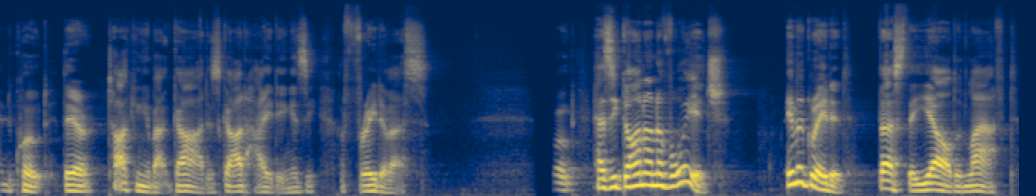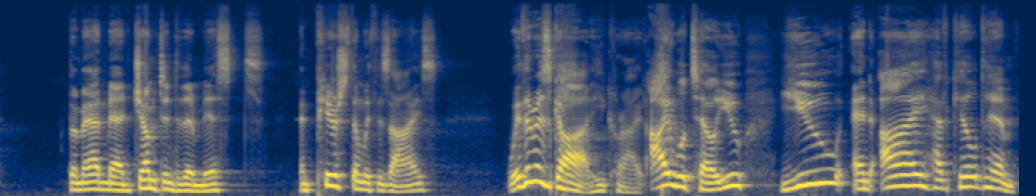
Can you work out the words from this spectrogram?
End quote. They're talking about God. Is God hiding? Is he afraid of us? Quote, Has he gone on a voyage? Immigrated? Thus they yelled and laughed. The madman jumped into their midst and pierced them with his eyes. Whither is God? he cried. I will tell you. You and I have killed him.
